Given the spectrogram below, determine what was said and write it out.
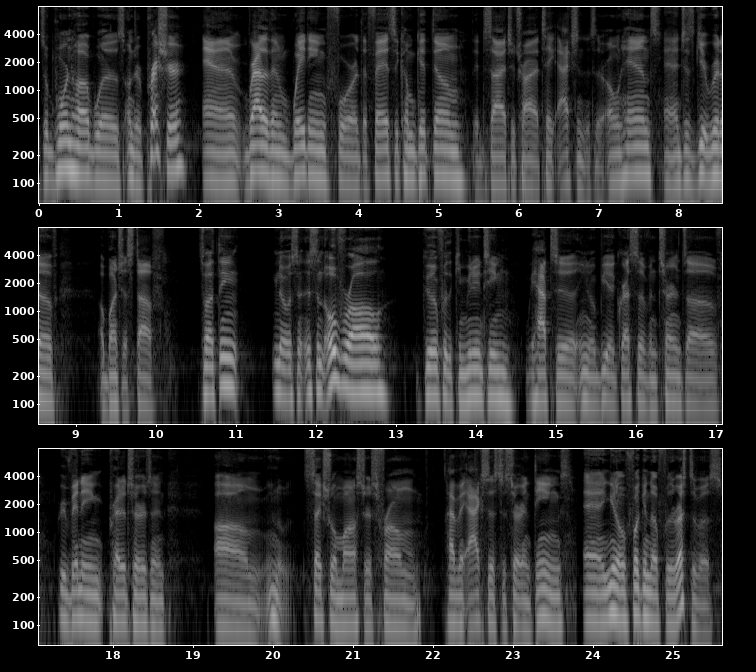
So Pornhub was under pressure, and rather than waiting for the feds to come get them, they decided to try to take action into their own hands and just get rid of a bunch of stuff. So I think you know, it's an, it's an overall good for the community. We have to, you know, be aggressive in terms of preventing predators and um, you know sexual monsters from having access to certain things and you know fucking up for the rest of us.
